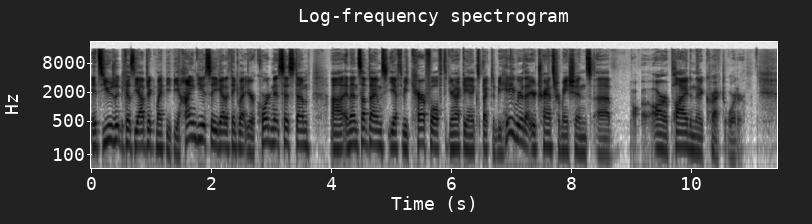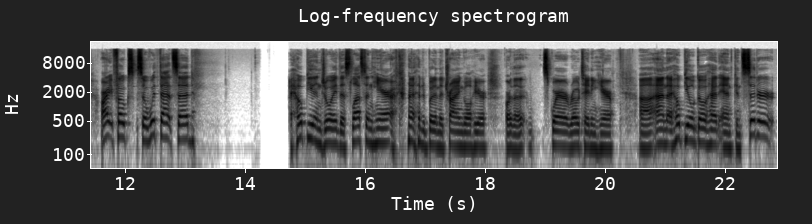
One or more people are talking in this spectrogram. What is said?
it's usually because the object might be behind you, so you got to think about your coordinate system. Uh, and then sometimes you have to be careful if you're not getting expected behavior that your transformations uh, are applied in the correct order. All right, folks, so with that said, I hope you enjoy this lesson here. I've gone ahead and put in the triangle here, or the square rotating here. Uh, and I hope you'll go ahead and consider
